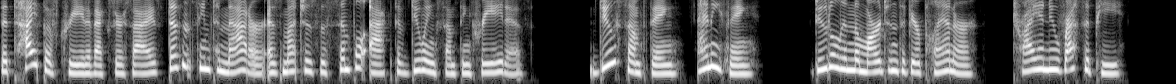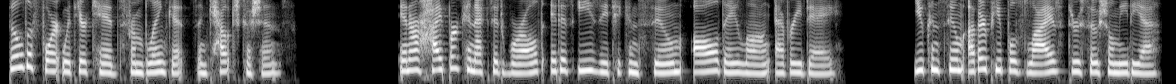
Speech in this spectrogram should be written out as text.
The type of creative exercise doesn't seem to matter as much as the simple act of doing something creative. Do something, anything. Doodle in the margins of your planner. Try a new recipe. Build a fort with your kids from blankets and couch cushions. In our hyper connected world, it is easy to consume all day long, every day. You consume other people's lives through social media,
